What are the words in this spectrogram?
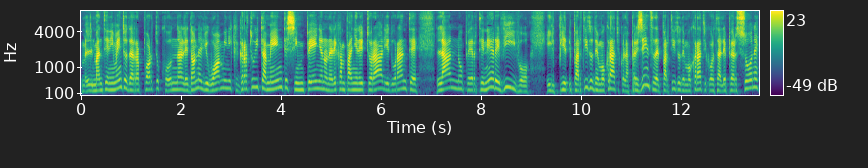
il mantenimento del rapporto con le donne e gli uomini che gratuitamente si impegnano nelle campagne elettorali e durante l'anno per tenere vivo il, il Partito Democratico, la presenza del Partito Democratico tra le persone,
